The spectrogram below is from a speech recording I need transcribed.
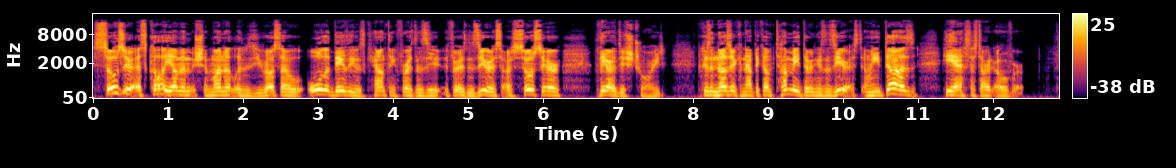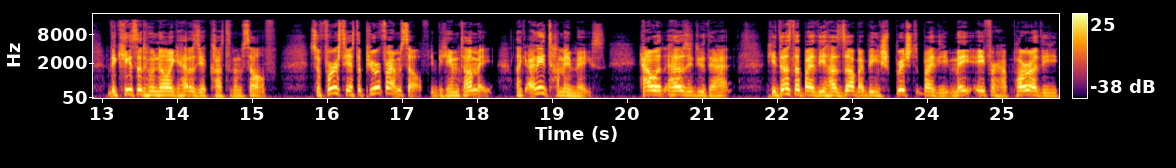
Sozer Eskala Yamim Shemana Naziraso, all the days he was counting for his, Nazir, for his Naziris are Sozer, they are destroyed, because a Nazir cannot become Tame during his Naziris, and when he does, he has to start over. The case who knowing how does he accustom himself? So first he has to purify himself. He became Tame, like any Tame mace. How, how does he do that? He does that by the hazah, by being spritzed by the May Efer Hapara, the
